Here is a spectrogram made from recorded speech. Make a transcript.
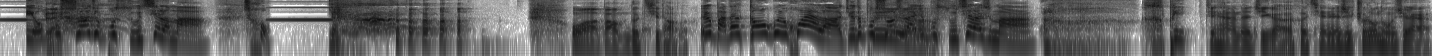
理由不说就不俗气了吗？臭，哇，把我们都气到了。又把他高贵坏了，觉得不说出来就不俗气了是吗？呸！接下来呢，这个和前任是初中同学，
